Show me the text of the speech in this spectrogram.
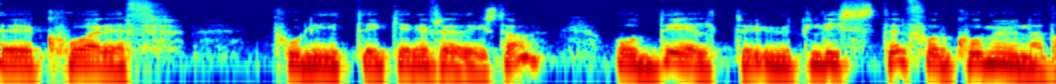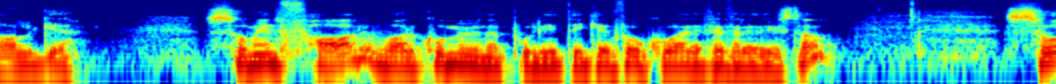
eh, KrF-politiker i Fredrikstad, og delte ut lister for kommunevalget. Så min far var kommunepolitiker for KrF i Fredrikstad. Så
